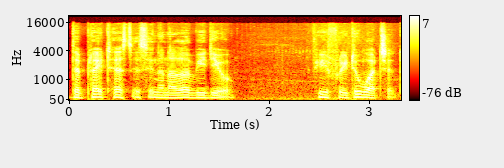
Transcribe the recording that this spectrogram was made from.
The playtest is in another video. Feel free to watch it.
